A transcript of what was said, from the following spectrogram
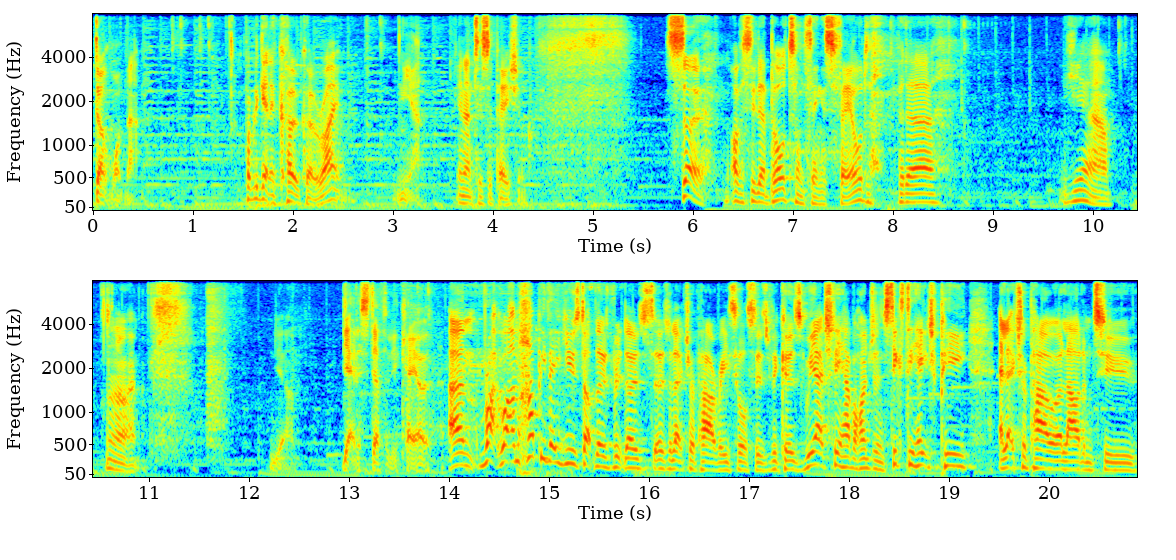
Don't want that. Probably getting a Koko, right? Yeah, in anticipation. So, obviously their Bolton thing has failed, but uh, yeah, all right. Yeah. Yeah, it's definitely KO. Um, right, well, I'm happy they used up those, those, those Electro Power resources because we actually have 160 HP. Electro Power allowed them to,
